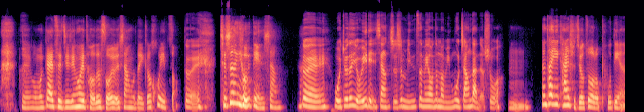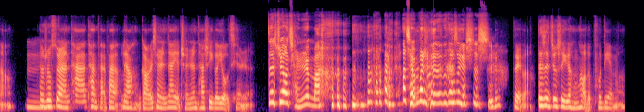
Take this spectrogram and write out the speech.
对我们盖茨基金会投的所有项目的一个汇总，对。其实有点像，对，我觉得有一点像，只是名字没有那么明目张胆的说。嗯，但他一开始就做了铺垫啊。嗯，他说，虽然他碳排放量很高，而且人家也承认他是一个有钱人。这需要承认吗？他承不承认，这都是个事实。对了，但是就是一个很好的铺垫嘛。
